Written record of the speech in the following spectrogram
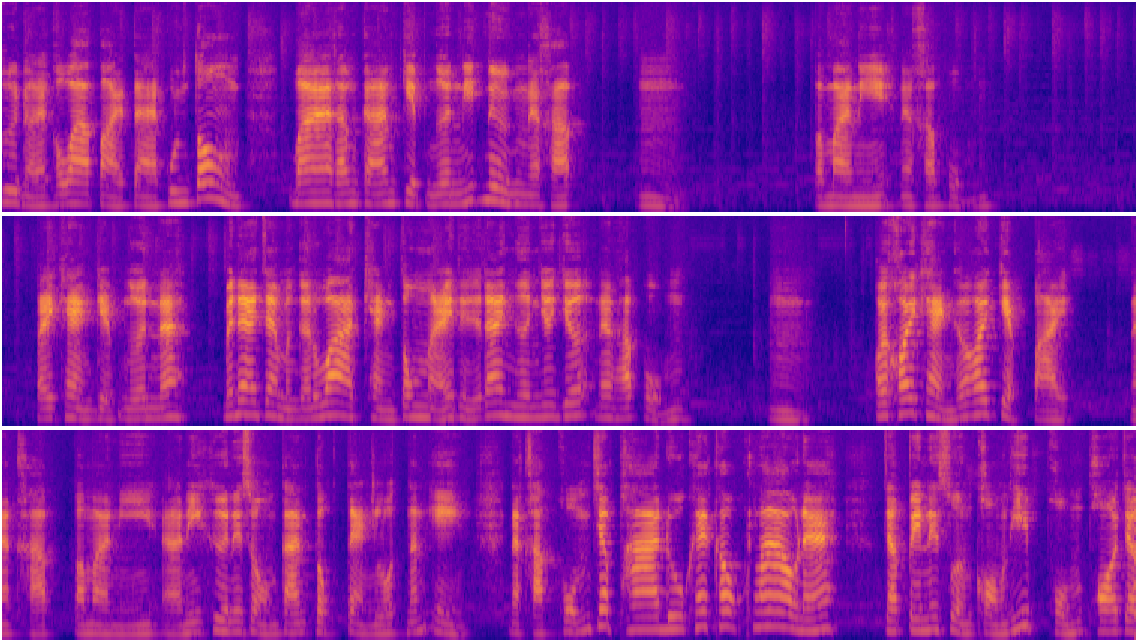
ขึ้นอะไรก็ว่าไปแต่คุณต้องมาทำการเก็บเงินนิดนึงนะครับ อืม ประมาณนี้นะครับผม ไปแข่งเก็บเงินนะ ไม่แน่ใจเหมือนกันว่าแข่งตรงไหนถึงจะได้เงินเยอะๆนะครับ ผม อืม ค่อยๆแข่งค่อยๆเก็บไปนะครับประมาณนี้อันนี้คือในส่วนของการตกแต่งรถนั่นเองนะครับผมจะพาดูแค่คร่าวๆนะ จะเป็นในส่วนของที่ผมพอจะ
